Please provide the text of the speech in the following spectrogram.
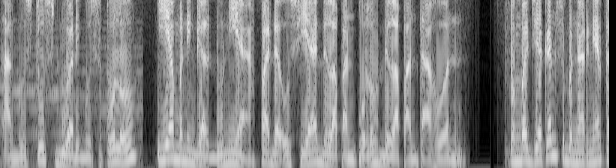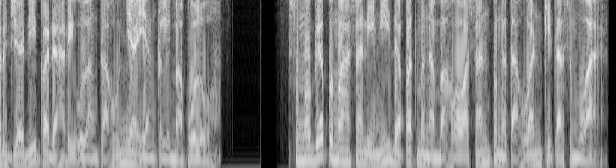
Agustus 2010, ia meninggal dunia pada usia 88 tahun. Pembajakan sebenarnya terjadi pada hari ulang tahunnya yang ke-50. Semoga pembahasan ini dapat menambah wawasan pengetahuan kita semua.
